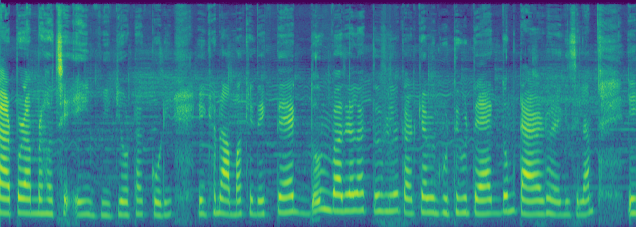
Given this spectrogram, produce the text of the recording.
তারপর আমরা হচ্ছে এই ভিডিওটা করি। এখানে আমাকে দেখতে একদম বাজে লাগতেছিল তার কি আমি ঘুরতে ঘুরতে একদম টায়ার্ড হয়ে গেছিলাম। এই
